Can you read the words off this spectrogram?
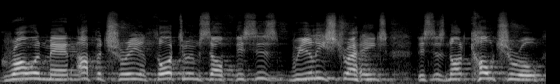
grown man up a tree and thought to himself, This is really strange. This is not cultural.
